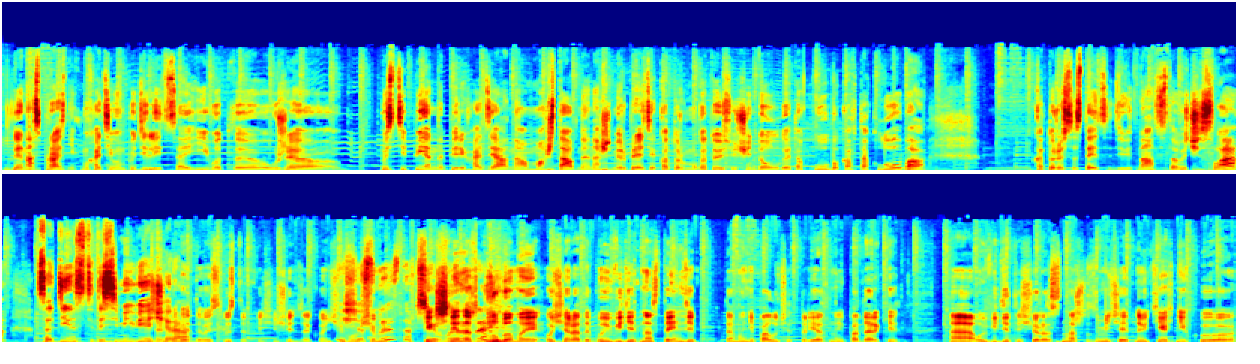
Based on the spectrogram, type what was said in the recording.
для нас праздник, мы хотим им поделиться. И вот э, уже постепенно переходя на масштабное наше мероприятие, к которому мы готовились очень долго, это Кубок автоклуба, который состоится 19 числа с 11 до 7 Да, вечера. Давай, давай с выставкой чуть-чуть закончим. Еще В общем, всех членов уже- клуба мы очень рады будем видеть на стенде. Там они получат приятные подарки. а, увидят еще раз нашу замечательную технику,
